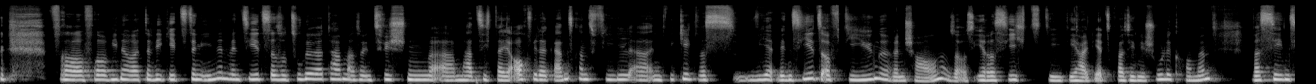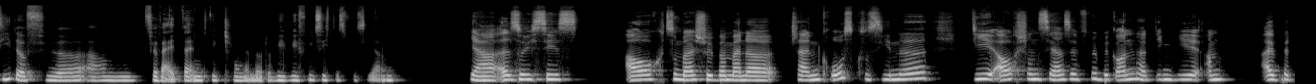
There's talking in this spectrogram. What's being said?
Frau, Frau Wienerreuter, wie geht's denn Ihnen, wenn Sie jetzt da so zugehört haben? Also inzwischen ähm, hat sich da ja auch wieder ganz, ganz viel äh, entwickelt. Was wir, wenn Sie jetzt auf die Jüngeren schauen, also aus Ihrer Sicht, die, die halt jetzt quasi in die Schule kommen, was sehen Sie da für, ähm, für Weiterentwicklungen oder wie, wie fühlt sich das für Sie an? Ja, also ich sehe es auch zum Beispiel bei meiner kleinen Großcousine, die auch schon sehr, sehr früh begonnen hat, irgendwie am iPad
